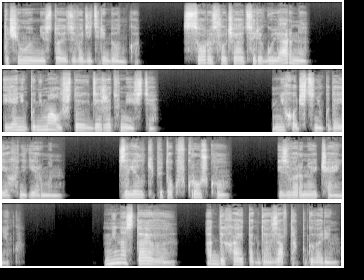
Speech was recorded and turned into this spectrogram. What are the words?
почему им не стоит заводить ребенка. Ссоры случаются регулярно, и я не понимал, что их держит вместе. Не хочется никуда ехать, Герман. Залил кипяток в кружку и заварной чайник. Не настаиваю. Отдыхай тогда, завтра поговорим.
